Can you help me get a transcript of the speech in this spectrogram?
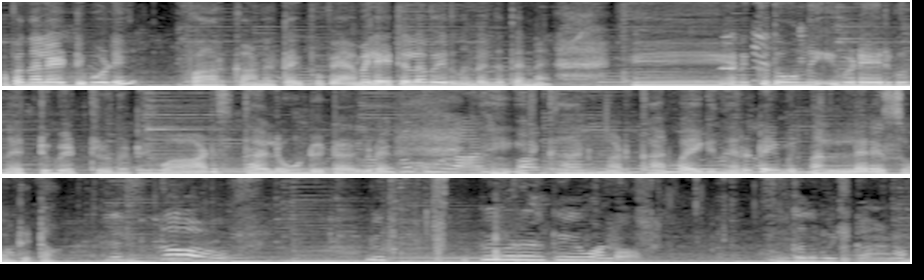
അപ്പം നല്ല അടിപൊളി പാർക്കാണ് കേട്ടോ. ഇപ്പോൾ ഫാമിലി ആയിട്ടെല്ലാം വരുന്നുണ്ടെങ്കിൽ തന്നെ എനിക്ക് തോന്നുന്നു ഇവിടെ ആയിരിക്കും ഏറ്റവും ബെറ്റർ എന്നിട്ട് ഒരുപാട് സ്ഥലവും ഉണ്ട് കേട്ടോ ഇവിടെ. ഇരിക്കാനും നടക്കാനും വൈകുന്നേരം ടൈമിൽ നല്ല രസമുണ്ട് കേട്ടോ. ഇവിടെ ഒരു കേവ് ഉണ്ടോ? നമുക്കത് പോയിട്ട് കാണാം.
